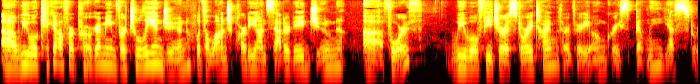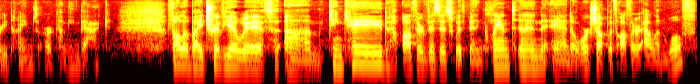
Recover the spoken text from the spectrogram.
Uh, we will kick off our programming virtually in June with a launch party on Saturday, June uh, 4th. We will feature a story time with our very own Grace Bentley. Yes, story times are coming back. Followed by trivia with um, Kincaid, author visits with Ben Clanton, and a workshop with author Alan Wolf.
